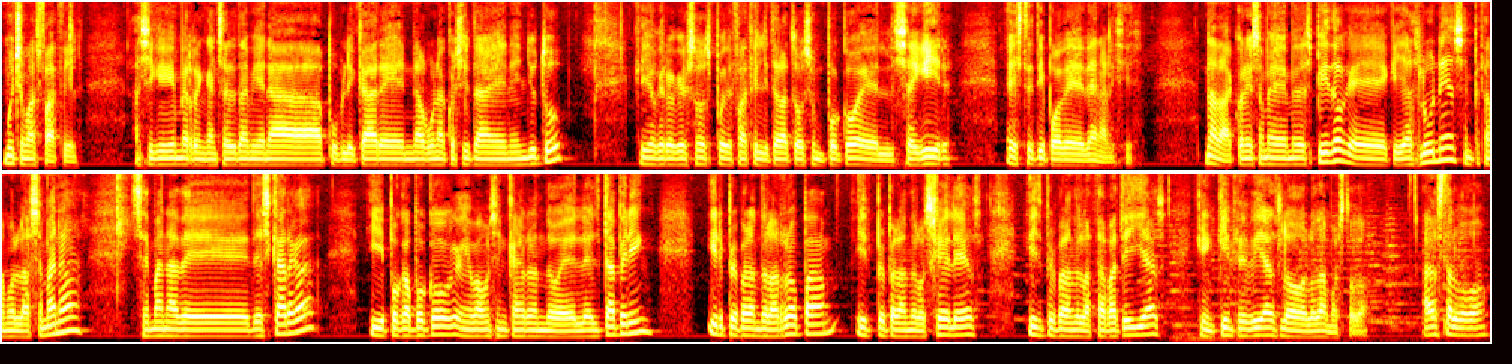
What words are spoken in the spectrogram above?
mucho más fácil. Así que me reengancharé también a publicar en alguna cosita en, YouTube, que yo creo que eso os puede facilitar a todos un poco el seguir este tipo de análisis. Nada, con eso me, despido, que, ya es lunes, empezamos la semana, semana de descarga y poco a poco eh, vamos encargando el, el tapering, ir preparando la ropa, ir preparando los geles, ir preparando las zapatillas, que en 15 días lo, lo damos todo. Hasta luego.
